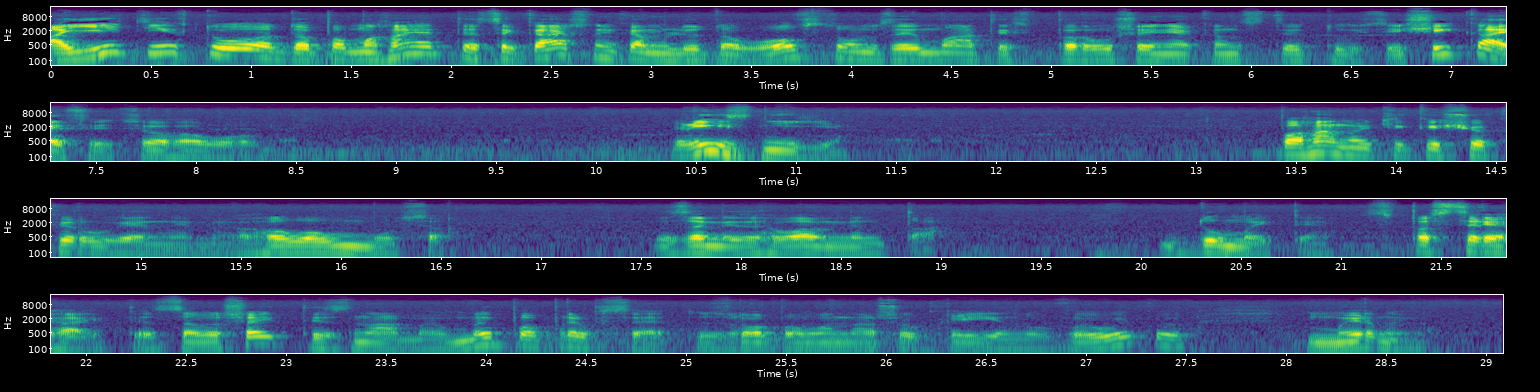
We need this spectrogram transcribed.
А є ті, хто допомагає ТЦКшникам людовольством займатися порушення Конституції. Ще й кайф від цього ловлять. Різні є. Погано тільки що керує ними, головмусор, замість главмента. Думайте, спостерігайте, залишайтесь з нами. Ми, попри все, зробимо нашу країну великою, мирною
